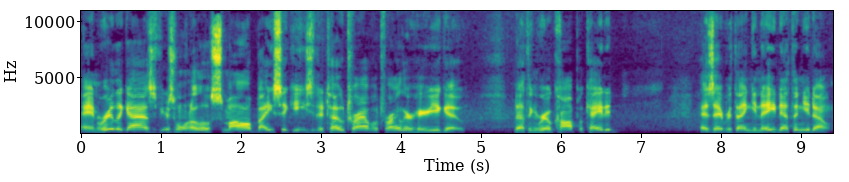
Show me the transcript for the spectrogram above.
and really, guys, if you're just want a little small, basic, easy to tow travel trailer, here you go. Nothing real complicated. Has everything you need, nothing you don't.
